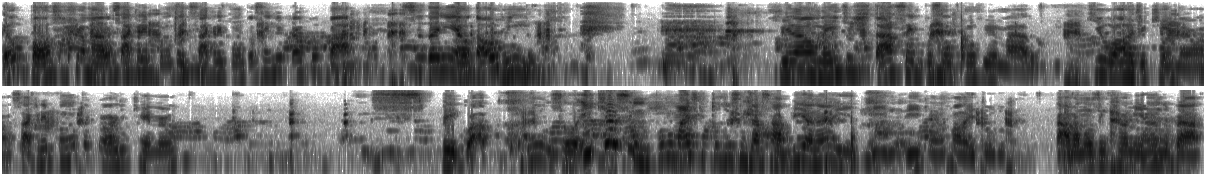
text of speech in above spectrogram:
eu posso chamar o Sacreponta de Sacreponta sem me preocupar se o Daniel tá ouvindo. Finalmente está 100% confirmado que o Lord Cameron é um Sacreponta, que o Lord Cameron pegou a bússola. E que assim, por mais que tudo isso já sabia, né? E, e, e como eu falei, tudo tava nos encaminhando pra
